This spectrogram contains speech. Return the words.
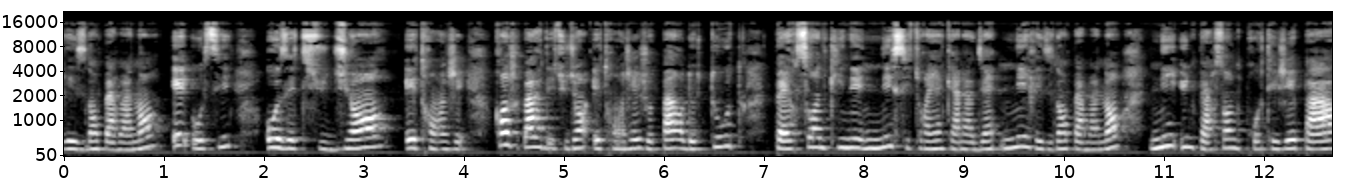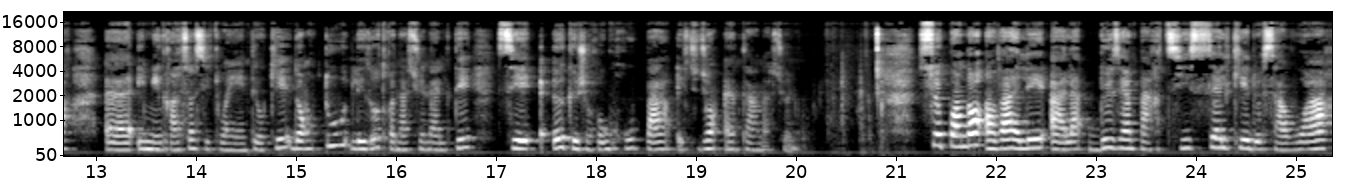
résidents permanents et aussi aux étudiants étrangers. Quand je parle d'étudiants étrangers, je parle de toute personne qui n'est ni citoyen canadien, ni résident permanent, ni une personne protégée par euh, immigration citoyenneté, ok? Donc, toutes les autres nationalités, c'est eux que je regroupe par étudiants internationaux. Cependant, on va aller à la deuxième partie, celle qui est de savoir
